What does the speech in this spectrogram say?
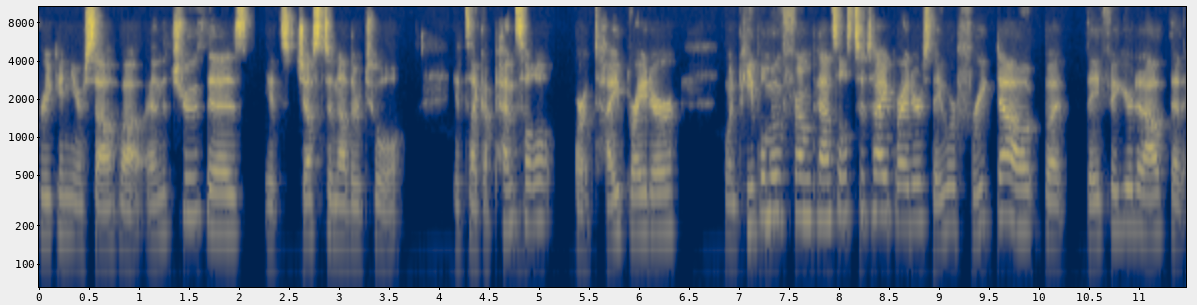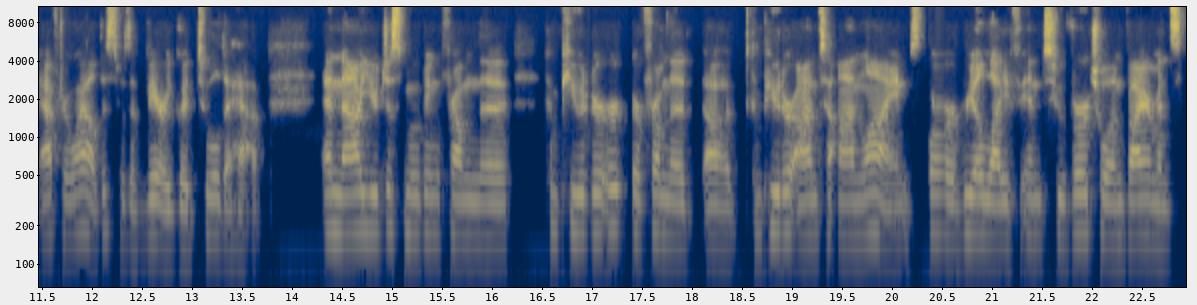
freaking yourself out. And the truth is, it's just another tool. It's like a pencil or a typewriter when people moved from pencils to typewriters, they were freaked out, but they figured it out that after a while, this was a very good tool to have. And now you're just moving from the computer or from the uh, computer onto online or real life into virtual environments.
